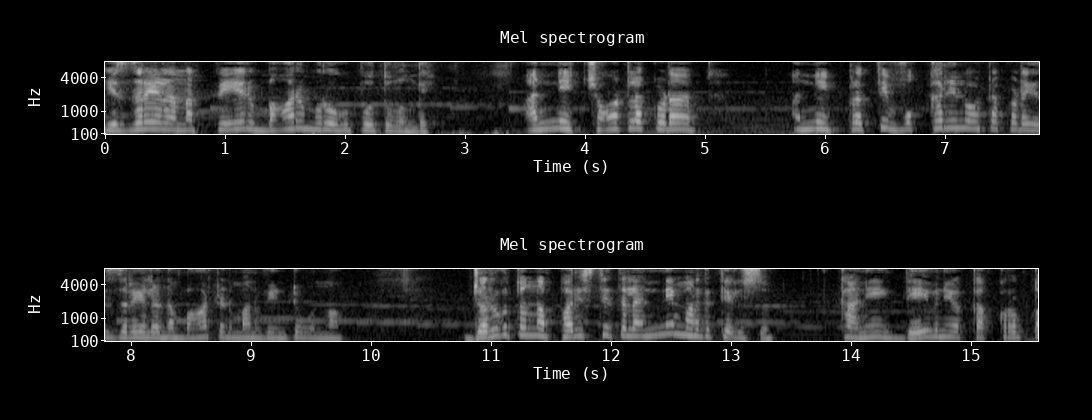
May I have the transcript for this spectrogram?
ఇజ్రాయెల్ అన్న పేరు మారుమురోగిపోతూ ఉంది. అన్ని చోట్ల కూడా అన్ని ప్రతి ఒక్కరి నోట కూడా ఇజ్రాయెల్ అన్న మాటను మనం వింటూ ఉన్నాం. జరుగుతున్న పరిస్థితులన్నీ మనకు తెలుసు. కానీ దేవుని యొక్క కృప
